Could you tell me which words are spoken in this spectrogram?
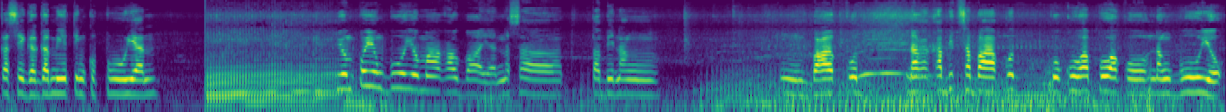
kasi gagamitin ko po yan. Yun po yung buyo mga kaubayan nasa tabi ng bakod. Nakakabit sa bakod. Kukuha po ako ng buyo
